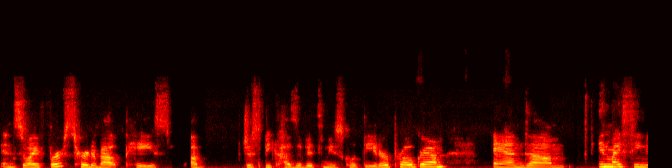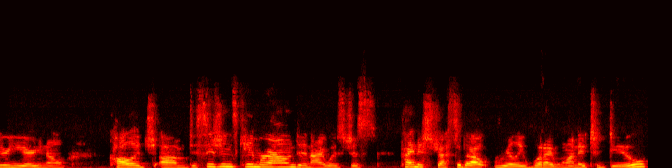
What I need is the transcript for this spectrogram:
And so I first heard about PACE uh, just because of its musical theater program. And um, in my senior year, you know, college um, decisions came around and I was just kind of stressed about really what I wanted to do.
